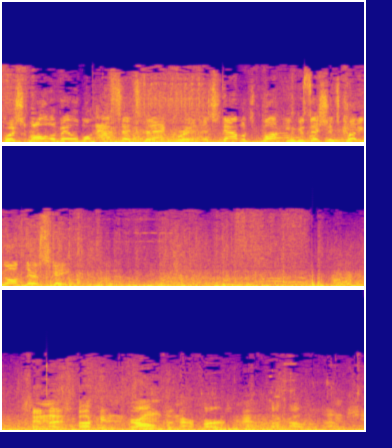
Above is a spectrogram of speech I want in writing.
Push all available assets to that grid. Establish blocking positions cutting off their escape. Send those fucking drones in there first, man. Fuck all the dumb shit.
